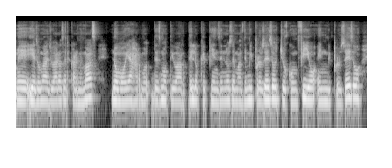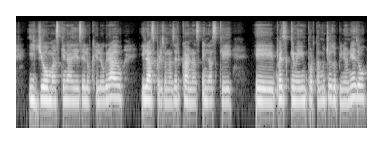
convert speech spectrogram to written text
Eh, y eso me va a ayudar a acercarme más. No me voy a dejar desmotivar de lo que piensen los demás de mi proceso. Yo confío en mi proceso y yo más que nadie sé lo que he logrado y las personas cercanas en las que eh, pues que me importa mucho su opinión y eso,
